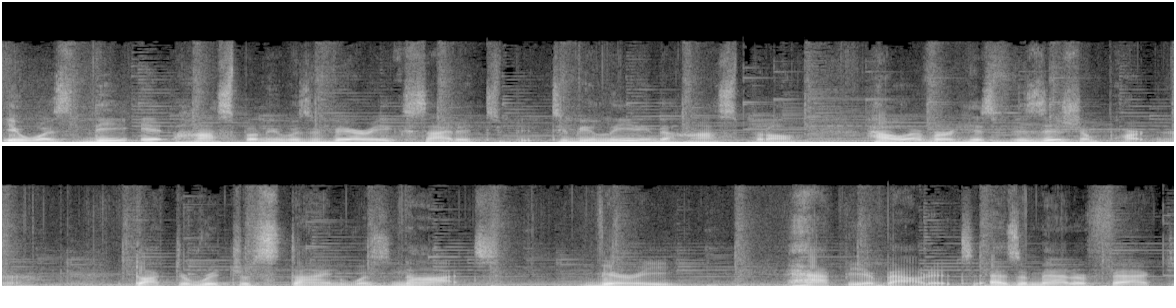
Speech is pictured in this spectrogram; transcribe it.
It was the IT hospital. He was very excited to be, to be leading the hospital. However, his physician partner, Dr. Richard Stein, was not very happy about it. As a matter of fact,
